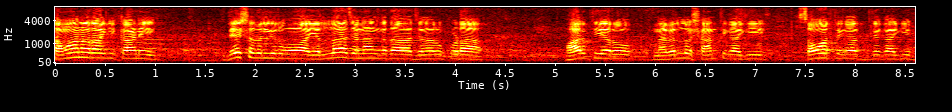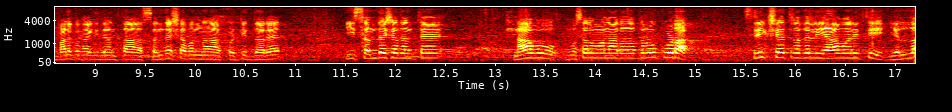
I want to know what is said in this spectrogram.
ಸಮಾನರಾಗಿ ಕಾಣಿ ದೇಶದಲ್ಲಿರುವ ಎಲ್ಲ ಜನಾಂಗದ ಜನರು ಕೂಡ ಭಾರತೀಯರು ನಾವೆಲ್ಲೂ ಶಾಂತಿಗಾಗಿ, ಸೌಹಾರ್ದತೆಗಾಗಿ ಬಾಳಬೇಕಾಗಿದೆ ಅಂತ ಸಂದೇಶವನ್ನು ಕೊಟ್ಟಿದ್ದಾರೆ. ಈ ಸಂದೇಶದಂತೆ ನಾವು ಮುಸಲ್ಮಾನರಾದರೂ ಕೂಡ ಶ್ರೀ ಕ್ಷೇತ್ರದಲ್ಲಿ ಯಾವ ರೀತಿ ಎಲ್ಲ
